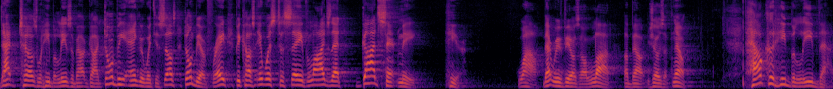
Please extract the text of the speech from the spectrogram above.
That tells what he believes about God. Don't be angry with yourselves. Don't be afraid, because it was to save lives that God sent me here. Wow, that reveals a lot about Joseph. Now, how could he believe that?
